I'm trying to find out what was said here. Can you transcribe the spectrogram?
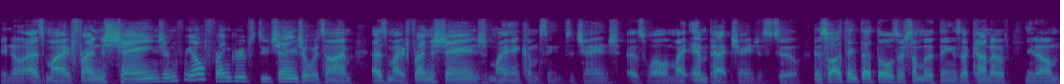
You know, as my friends change, and you know, friend groups do change over time. As my friends change, my income seems to change as well, and my impact changes too. And so I think that those are some of the things that kind of you know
